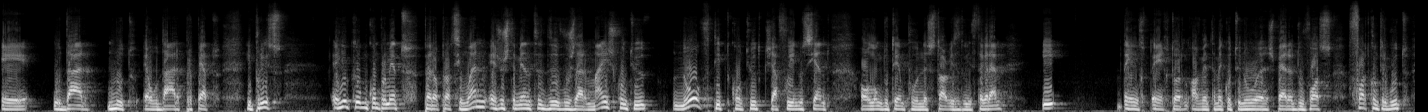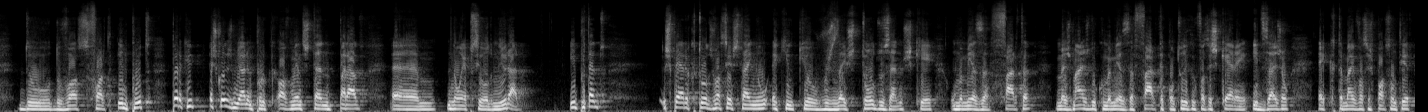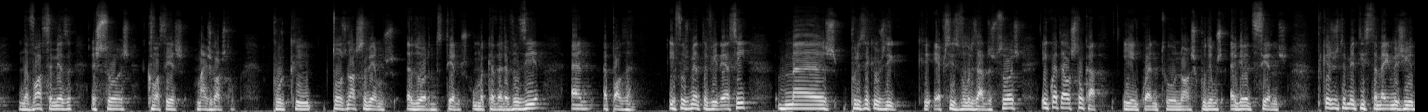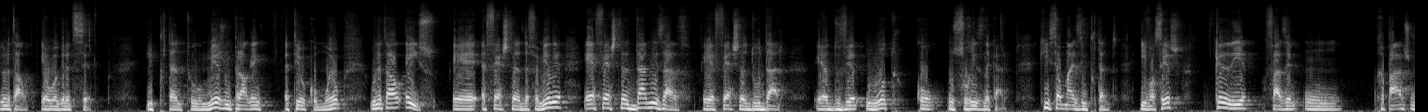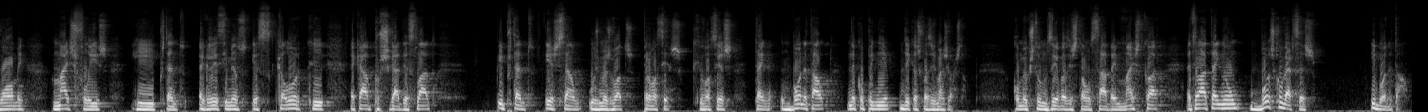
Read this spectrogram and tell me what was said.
É o dar mútuo, é o dar perpétuo. E por isso, aquilo que eu me comprometo para o próximo ano é justamente de vos dar mais conteúdo novo tipo de conteúdo que já fui anunciando ao longo do tempo nas stories do Instagram e em, em retorno, obviamente, também continuo à espera do vosso forte contributo, do, do vosso forte input para que as coisas melhorem, porque, obviamente, estando parado, um, não é possível de melhorar. E, portanto, espero que todos vocês tenham aquilo que eu vos desejo todos os anos, que é uma mesa farta mas mais do que uma mesa farta com tudo aquilo que vocês querem e desejam, é que também vocês possam ter na vossa mesa as pessoas que vocês mais gostam. Porque todos nós sabemos a dor de termos uma cadeira vazia ano após ano. Infelizmente a vida é assim, mas por isso é que eu vos digo que é preciso valorizar as pessoas enquanto elas estão cá e enquanto nós podemos agradecer-lhes, porque é justamente isso também a magia do Natal, é o agradecer. E, portanto, mesmo para alguém ateu como eu, o Natal é isso. É a festa da família, é a festa da amizade, é a festa do dar, é de ver o outro com um sorriso na cara. Que isso é o mais importante. E vocês, cada dia, fazem um rapaz, um homem mais feliz e, portanto, agradeço imenso esse calor que acaba por chegar desse lado e, portanto, estes são os meus votos para vocês. Que vocês tenham um bom Natal na companhia daqueles que vocês mais gostam. Como eu costumo dizer, vocês estão, sabem mais de cor. Até lá tenham boas conversas e bom Natal.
